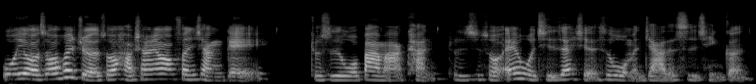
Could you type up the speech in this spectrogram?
我有时候会觉得说，好像要分享给就是我爸妈看，就是说，诶，我其实在写的是我们家的事情，跟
